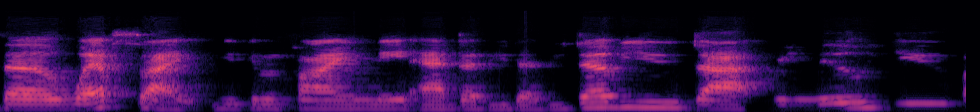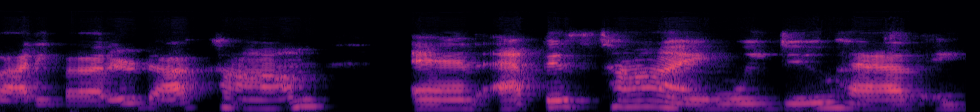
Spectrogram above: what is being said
The website, you can find me at www.renewyoubodybutter.com. And at this time, we do have a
